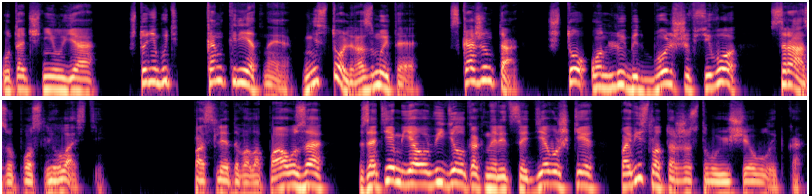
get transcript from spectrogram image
уточнил я, что-нибудь конкретное, не столь размытое. Скажем так, что он любит больше всего сразу после власти. Последовала пауза, затем я увидел, как на лице девушки повисла торжествующая улыбка.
